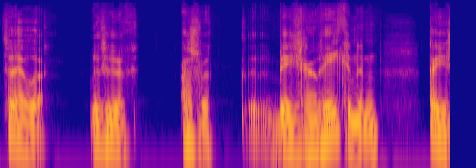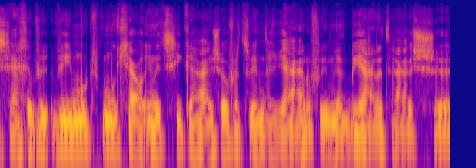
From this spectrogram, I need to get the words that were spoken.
Terwijl we natuurlijk, als we een beetje gaan rekenen, kan je zeggen, wie, moet, moet jou in het ziekenhuis over twintig jaar of in het bejaardentehuis eh,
